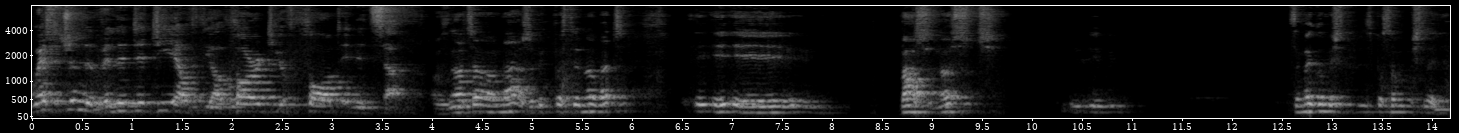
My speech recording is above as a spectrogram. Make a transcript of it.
question the validity of the authority of thought in itself. Oznacza ona, żeby kwestionować y, y, y, ważność y, y, samego myśl, sposobu myślenia.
